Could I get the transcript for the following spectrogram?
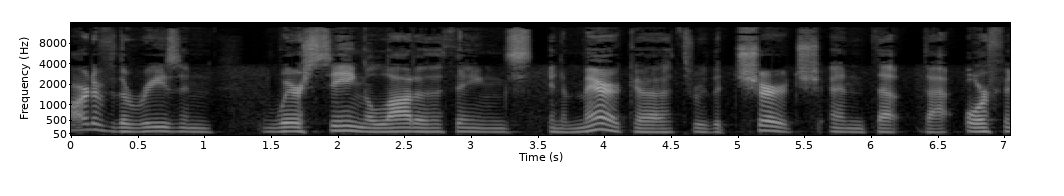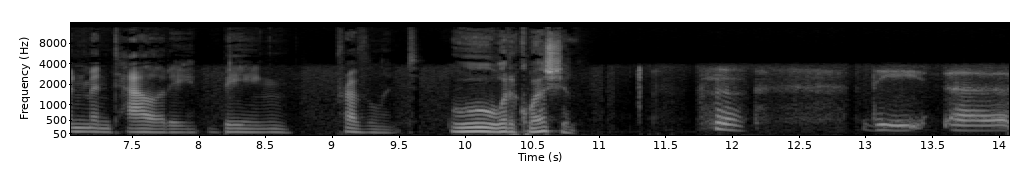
part of the reason we're seeing a lot of the things in America through the church and that that orphan mentality being prevalent? Ooh, what a question. the uh,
